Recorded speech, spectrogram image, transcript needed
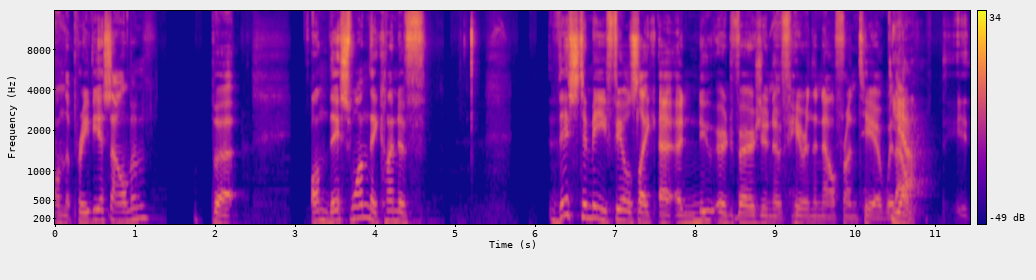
on the previous album, but on this one they kind of. This to me feels like a, a neutered version of Hear in the Now Frontier without. Yeah. It,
